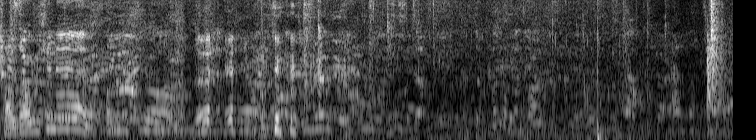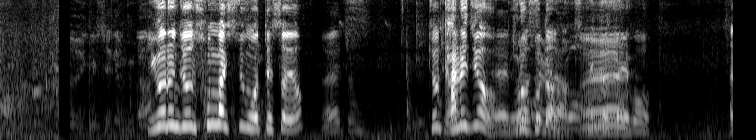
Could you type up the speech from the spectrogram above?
잘 잡으시네, 선주쇼. 이거는 좀 손맛이 좀 어땠어요? 네, 좀 좀 다르죠? 네, 우럭보다. 좋았습니다. 힘도 예. 세고. 아,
